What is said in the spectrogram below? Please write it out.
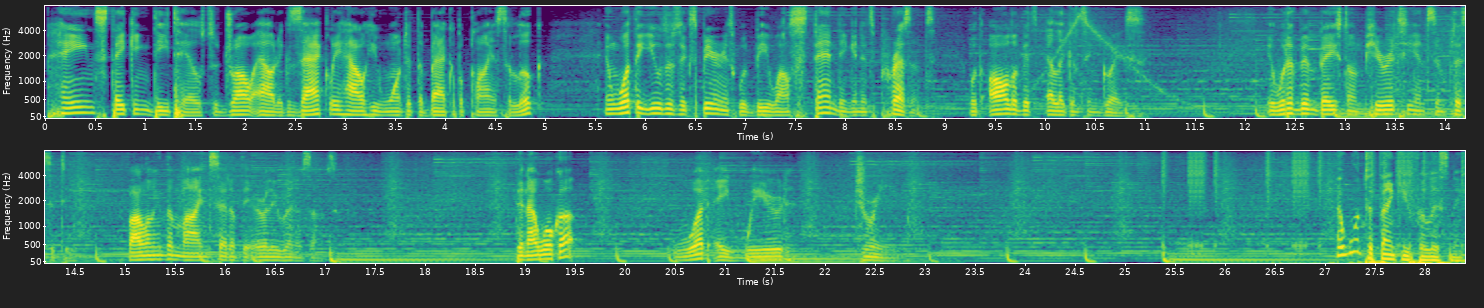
painstaking details to draw out exactly how he wanted the backup appliance to look and what the user's experience would be while standing in its presence with all of its elegance and grace. It would have been based on purity and simplicity, following the mindset of the early Renaissance. Then I woke up. What a weird dream. I want to thank you for listening.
